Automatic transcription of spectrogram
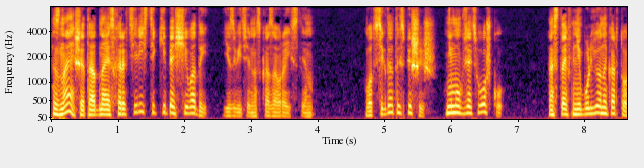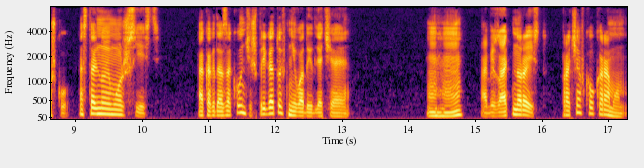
«Знаешь, это одна из характеристик кипящей воды», — язвительно сказал Рейслин. «Вот всегда ты спешишь. Не мог взять ложку? Оставь мне бульон и картошку, остальное можешь съесть. А когда закончишь, приготовь мне воды для чая». «Угу, обязательно, Рейст», — прочавкал Карамон.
